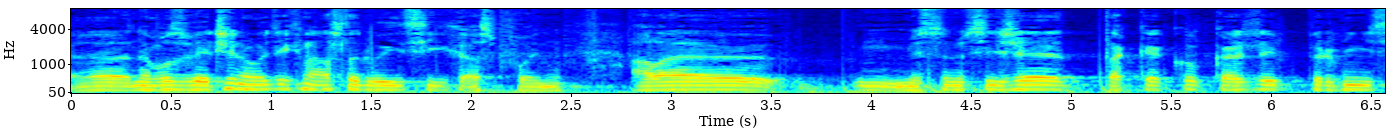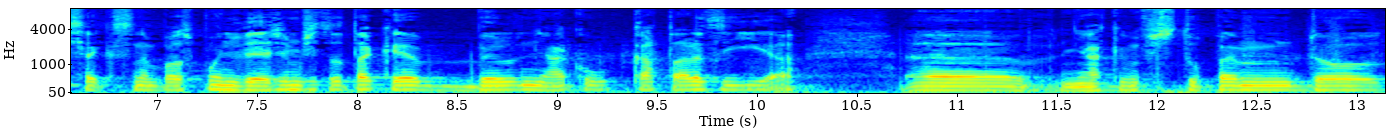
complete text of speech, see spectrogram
Eh, nebo s většinou těch následujících aspoň. Ale myslím si, že tak jako každý první sex, nebo aspoň věřím, že to tak je, byl nějakou katarzí a e, nějakým vstupem do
